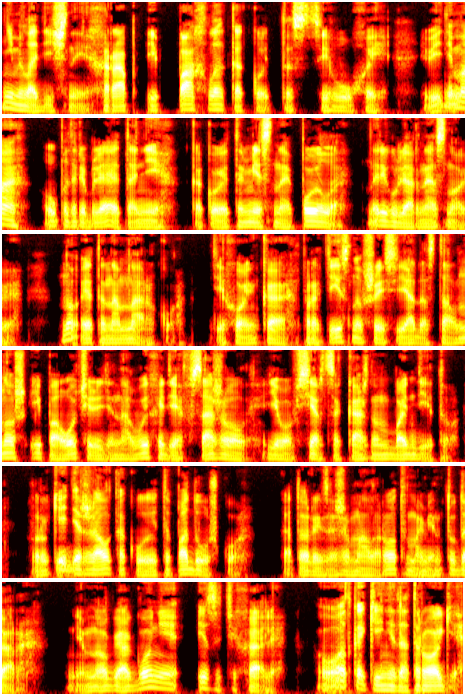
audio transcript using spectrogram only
немелодичный храп и пахло какой-то сцевухой. Видимо, употребляют они какое-то местное пойло на регулярной основе. Но это нам на руку. Тихонько протиснувшись, я достал нож и по очереди на выходе всаживал его в сердце каждому бандиту. В руке держал какую-то подушку, которой зажимал рот в момент удара. Немного агонии и затихали. Вот какие недотроги.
